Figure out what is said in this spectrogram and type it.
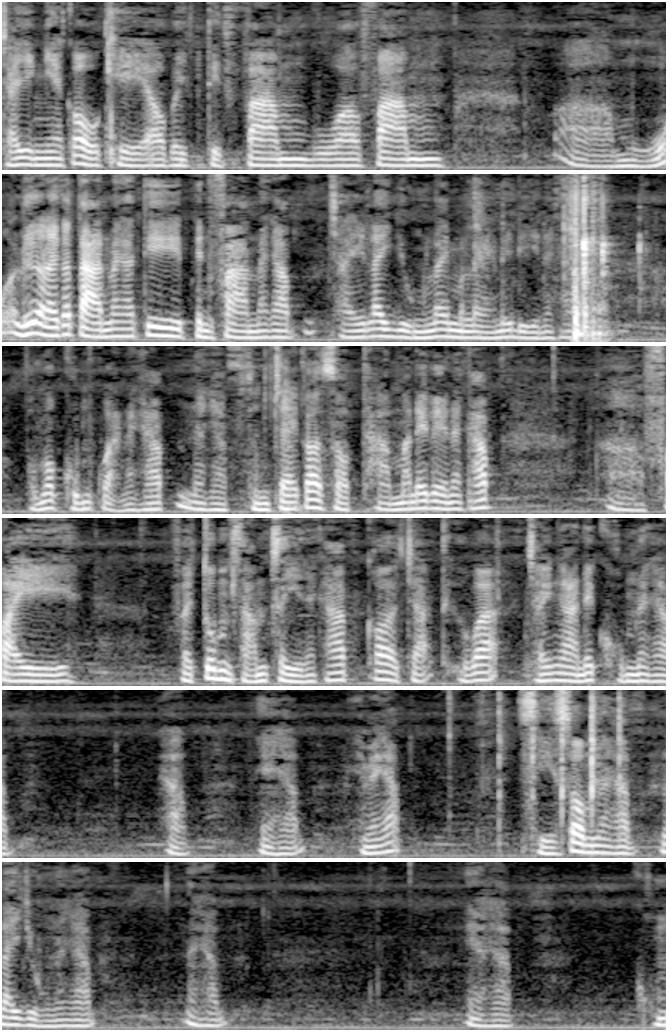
ใช้อย่างเงี้ยก็โอเค เอาไปติดฟาร์มวัวฟาร์มหมูหรืออะไรก็ตามนะครับที่เป็นฟาร์มนะครับ ใช้ไล่ยุงไล่แมลงได้ดีนะครับ ผมว่าคุ้มกว่านะครับนะครับ สนใจก็สอบถามมาได้เลยนะครับไฟไฟตุ้มสามสี่นะครับ ก็จะถือว่าใช้งานได้คุ้มนะครับครับนี่ครับเห็นไหมครับ สีส้มนะครับไล่ยุงนะครับนะครับเนี่ยครับ คุ้ม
